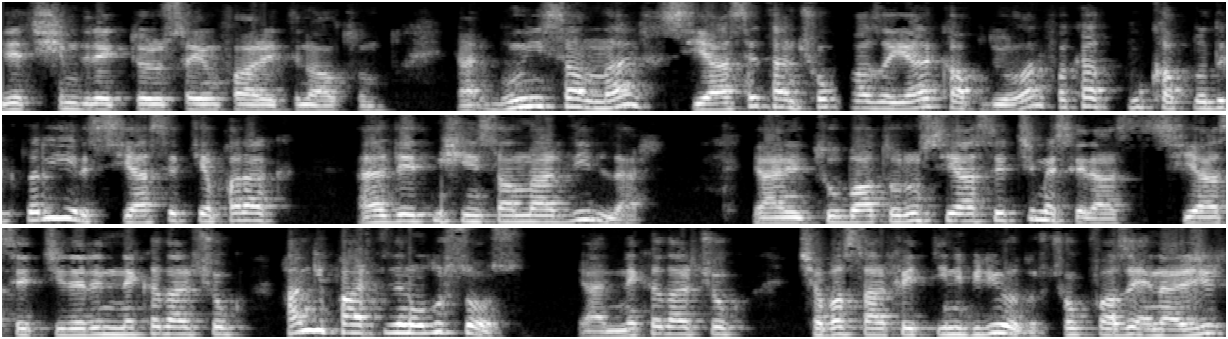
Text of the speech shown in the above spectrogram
iletişim direktörü Sayın Fahrettin Altun. Yani bu insanlar siyaseten çok fazla yer kaplıyorlar fakat bu kapladıkları yeri siyaset yaparak elde etmiş insanlar değiller. Yani Tuğba Torun siyasetçi mesela siyasetçilerin ne kadar çok hangi partiden olursa olsun yani ne kadar çok çaba sarf ettiğini biliyordur. Çok fazla enerji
